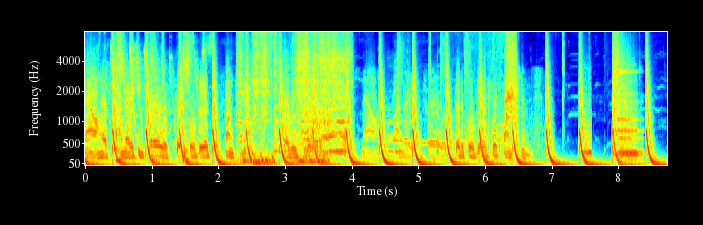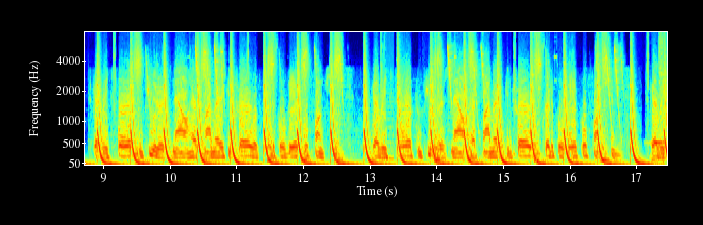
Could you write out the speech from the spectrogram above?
now have primary control of critical vehicle functions. Discovery's 4 computers now have primary control of critical vehicle functions. 4 computers now have primary control of critical vehicle functions. Discovery's 4 computers now have primary control of critical vehicle functions. Discovery's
